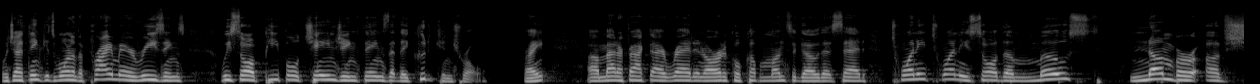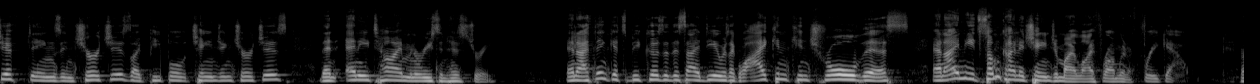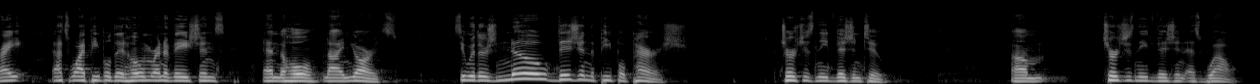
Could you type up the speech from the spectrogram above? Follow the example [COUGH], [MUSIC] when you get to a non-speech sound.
which I think is one of the primary reasons we saw people changing things that they could control, right? Uh, matter of fact, I read an article a couple months ago that said 2020 saw the most number of shiftings in churches, like people changing churches, than any time in recent history. And I think it's because of this idea where it's like, well, I can control this, and I need some kind of change in my life or I'm going to freak out right? That's why people did home renovations and the whole nine yards. See, where there's no vision, the people perish. Churches need vision too. Um, churches need vision as well.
